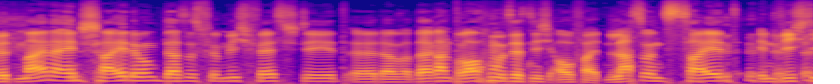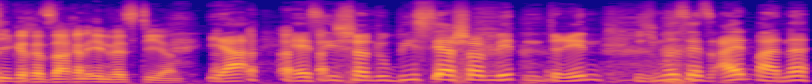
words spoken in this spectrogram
mit meiner Entscheidung, dass es für mich feststeht, äh, da, daran brauchen wir uns jetzt nicht aufhalten. Lass uns Zeit in wichtigere Sachen investieren. Ja, es ist schon, du bist ja schon mittendrin. Ich muss jetzt einmal, ne,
